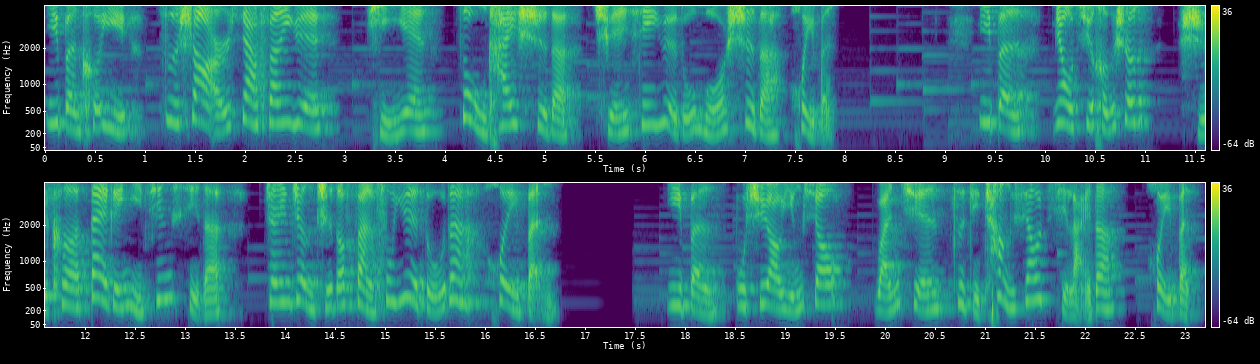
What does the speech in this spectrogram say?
一本可以自上而下翻阅、体验纵开式的全新阅读模式的绘本；一本妙趣横生、时刻带给你惊喜的真正值得反复阅读的绘本；一本不需要营销。完全自己畅销起来的绘本，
